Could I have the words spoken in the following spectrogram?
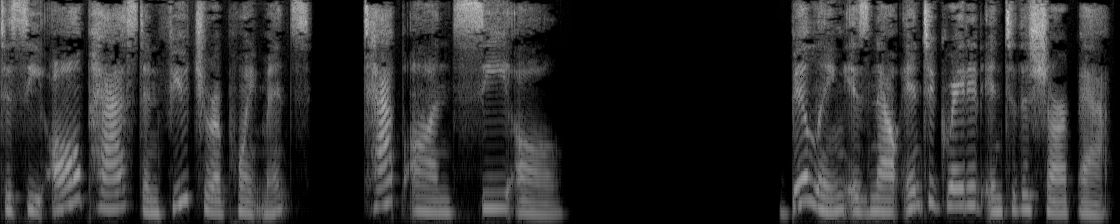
To see all past and future appointments, tap on See All. Billing is now integrated into the Sharp app.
